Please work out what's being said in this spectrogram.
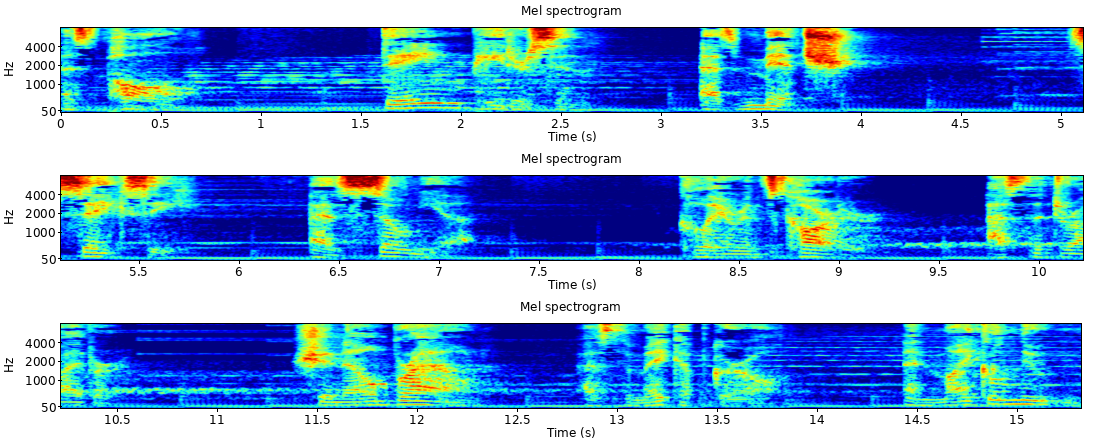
as Paul, Dane Peterson as Mitch, Sakesy as Sonia, Clarence Carter as the driver, Chanel Brown as the makeup girl, and Michael Newton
